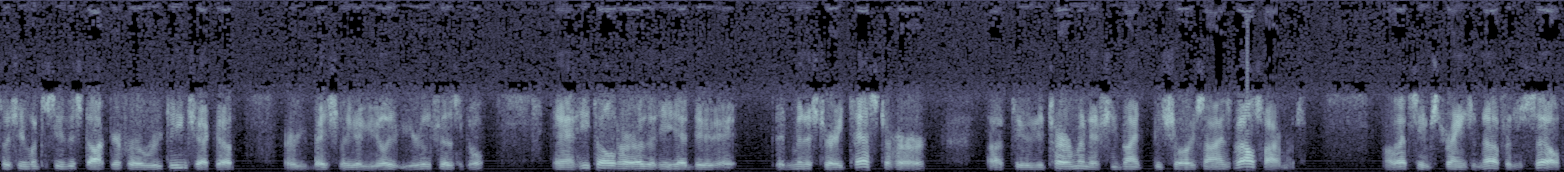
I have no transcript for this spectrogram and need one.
So she went to see this doctor for a routine checkup, or basically a yearly, yearly physical. And he told her that he had to administer a test to her uh, to determine if she might be showing signs of Alzheimer's. Well, that seems strange enough in itself,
